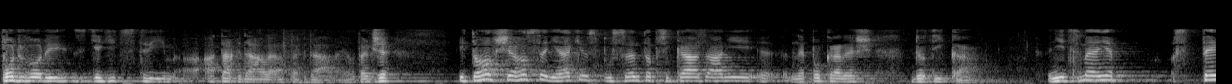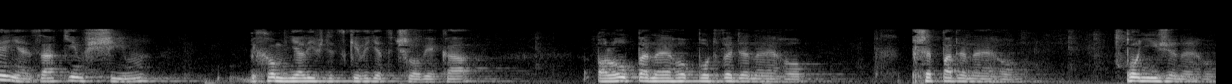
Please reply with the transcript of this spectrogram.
podvody s dědictvím a, a tak dále a tak dále. Jo. Takže i toho všeho se nějakým způsobem to přikázání eh, nepokradeš dotýká. Nicméně stejně za tím vším bychom měli vždycky vidět člověka oloupeného, podvedeného, přepadeného, poníženého,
